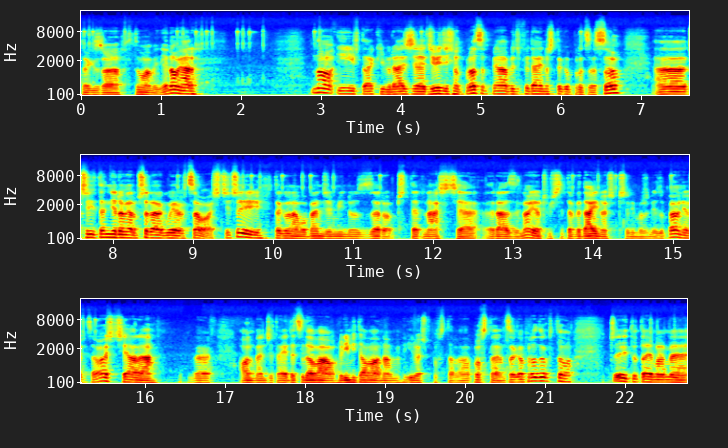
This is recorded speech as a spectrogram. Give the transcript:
Także tu mamy niedomiar. No i w takim razie 90% miała być wydajność tego procesu, czyli ten niedomiar przereaguje w całości, czyli tego nam będzie minus 0,14 razy. No i oczywiście ta wydajność, czyli może nie zupełnie w całości, ale on będzie tutaj decydował, limitował nam ilość powstawa, powstającego produktu, czyli tutaj mamy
